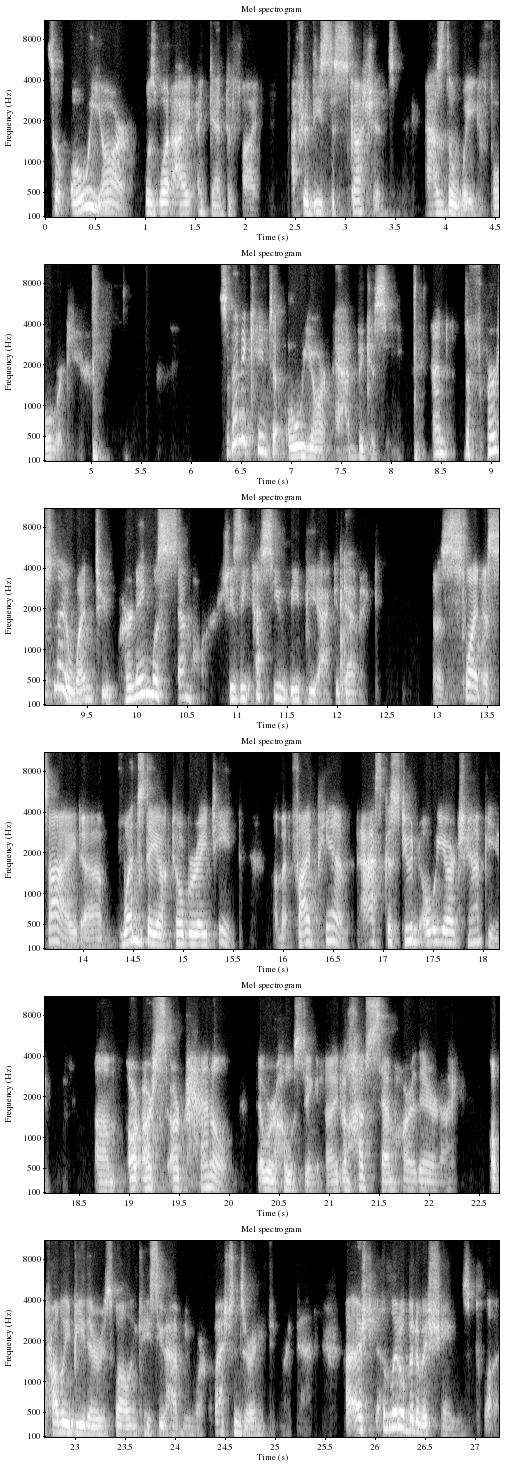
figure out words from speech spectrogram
So OER was what I identified after these discussions as the way forward here. So then it came to OER advocacy. And the person I went to, her name was Semhar. She's the SUVP academic. And a slight aside, uh, Wednesday, October 18th, um, at 5 p.m., Ask a Student OER Champion, um, our, our, our, panel that we're hosting. I'll have Semhar there, and I, I'll probably be there as well in case you have any more questions or anything like that. a, a little bit of a shameless plug.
